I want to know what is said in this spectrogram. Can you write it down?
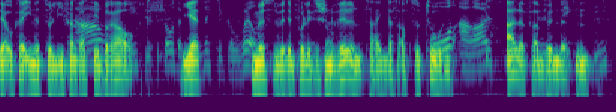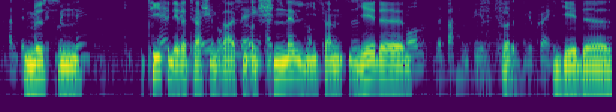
der Ukraine zu liefern, was sie braucht. Jetzt müssen wir den politischen Willen zeigen, das auch zu tun. Alle Verbündeten müssen tief in ihre Taschen greifen und schnell liefern. Jede, jede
